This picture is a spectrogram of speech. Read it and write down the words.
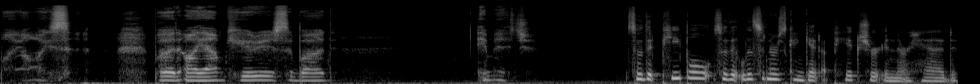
my eyes. but I am curious about image so that people so that listeners can get a picture in their head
